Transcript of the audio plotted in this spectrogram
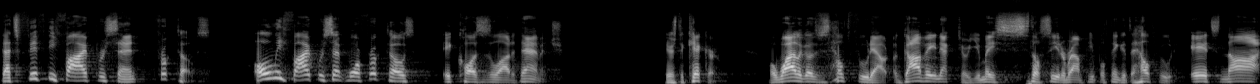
that's 55% fructose. Only 5% more fructose, it causes a lot of damage. Here's the kicker. A while ago, there's health food out, agave nectar. You may still see it around. People think it's a health food. It's not.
